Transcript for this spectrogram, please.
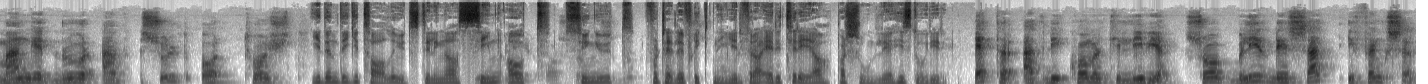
Mange dør av sult og tørst. I den digitale utstillinga Sing Out, Syng ut, forteller flyktninger fra Eritrea personlige historier. Etter at de kommer til Libya, så blir de satt i fengsel.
